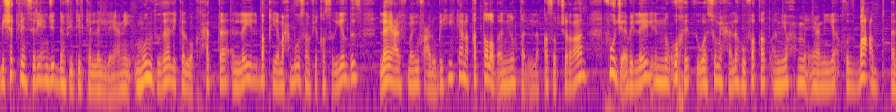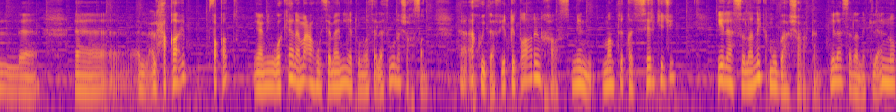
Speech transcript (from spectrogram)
بشكل سريع جدا في تلك الليلة. يعني منذ ذلك الوقت حتى الليل بقي محبوسا في قصر يلدز لا يعرف ما يفعل به. كان قد طلب أن ينقل إلى قصر شرغان. فوجئ بالليل أنه أخذ وسمح له فقط أن يحم يعني يأخذ بعض آه، الحقائب فقط. يعني وكان معه ثمانية وثلاثون شخصا. أخذ في قطار خاص من منطقة سيركجي إلى سلانيك مباشرة إلى سلانيك لأنه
